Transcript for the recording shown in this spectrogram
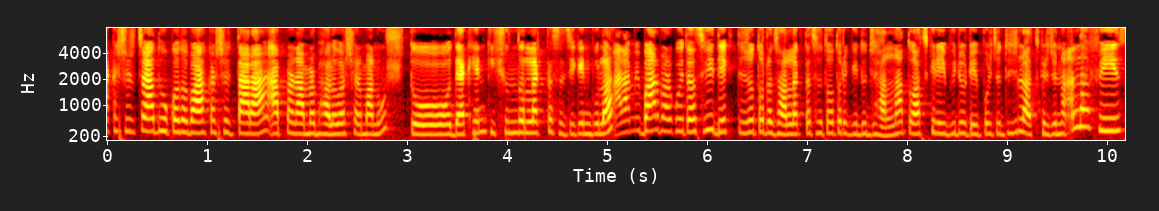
আকাশের চাঁদ হোক অথবা আকাশের তারা, আপনারা আমার ভালোবাসার মানুষ। তো দেখেন কি সুন্দর লাগতেছে চিকেনগুলা আর আমি বারবার কইতাছি, দেখতে যতটা ঝাল লাগতেছে ততটা কিন্তু ঝাল না। তো আজকের এই ভিডিওটা এই পর্যন্ত ছিল। আজকের জন্য আল্লাহ হাফিজ।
